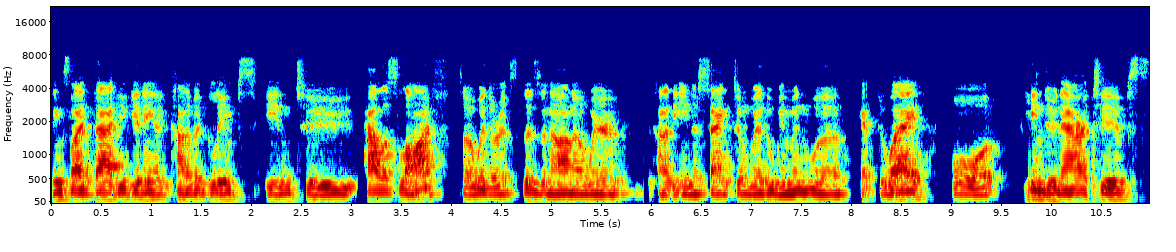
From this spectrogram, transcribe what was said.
things like that. You're getting a kind of a glimpse into palace life. So whether it's the Zenana, where kind of the inner sanctum where the women were kept away, or Hindu narratives,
